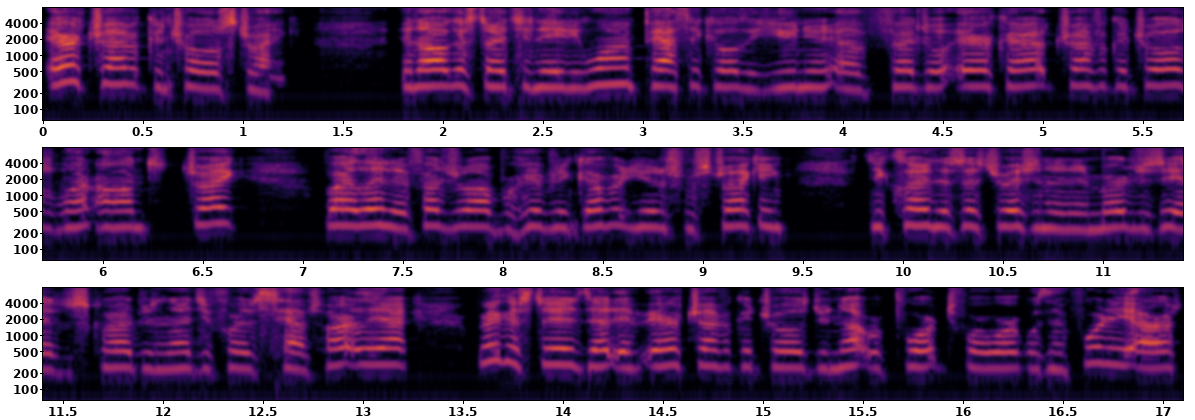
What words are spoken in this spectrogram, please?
air traffic controller strike. In August 1981, PATCO, the Union of Federal Air Traffic Controllers, went on strike, violating a federal law prohibiting government units from striking, declaring the situation an emergency as described in the 1940 Taft-Hartley Act. Reagan stated that if air traffic controllers do not report for work within 48 hours,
